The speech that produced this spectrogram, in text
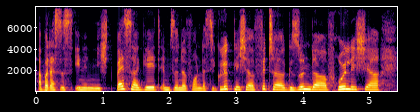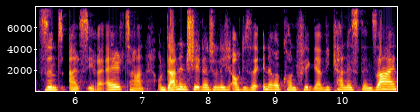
aber dass es ihnen nicht besser geht im Sinne von, dass sie glücklicher, fitter, gesünder, fröhlicher sind als ihre Eltern. Und dann entsteht natürlich auch dieser innere Konflikt, ja, wie kann es denn sein?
